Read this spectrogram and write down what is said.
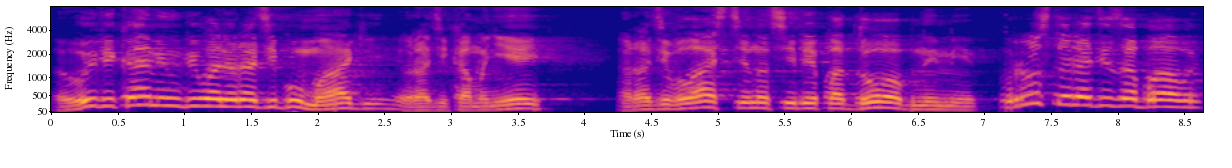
Вы веками убивали ради бумаги, ради камней, ради власти над себе подобными, просто ради забавы.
